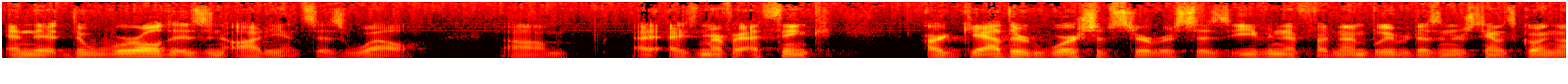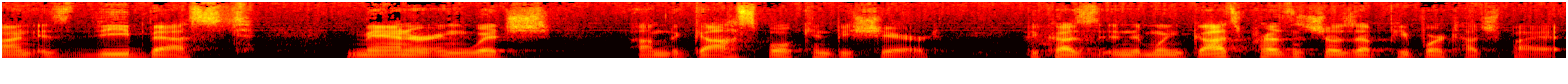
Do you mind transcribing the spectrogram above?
and the, the world is an audience as well. Um, as a matter of fact, I think our gathered worship services, even if an unbeliever doesn't understand what's going on, is the best manner in which um, the gospel can be shared because the, when God's presence shows up, people are touched by it.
